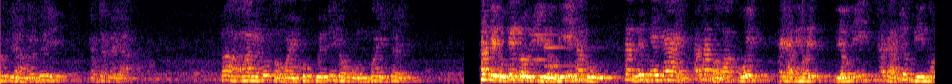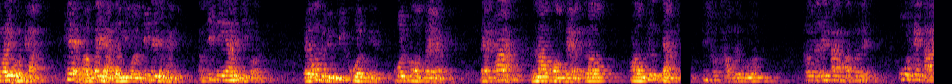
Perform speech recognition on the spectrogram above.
ยกตัวอย่างพื้นที่กับจักรยานถ้าอนาคตต่อไปทุกพื้นที่ก็คงไม่ใช่ถ้าไปดูเทคโนโลยีเดี๋ยวนี้ถ้าดู ท่านนึกง่ายๆถ้าท่านบอกว่าโอ้ยขยะมีมลพิษเดี๋ยวนี้ขนาดเครื่องบินเขาไร้คนขับ แค่เผาขยะจะมีมลพิษได้ยังไง เอาคิดง่ายๆอย่างนี้ก่อน แต่ว่ามันอยู่ที่คนเนี่ย คนออกแบบ แต่ถ้าเราออกแบบเราเอาเครื่องจักรที่เขาขับเร็วๆเขาจะได้สร้างความเข้าใจพูดให้ตาย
